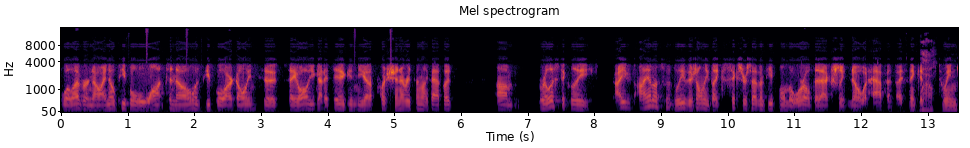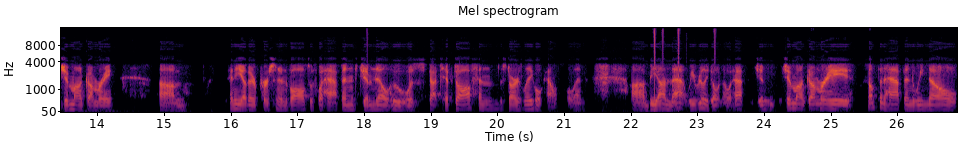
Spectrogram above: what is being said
we'll ever know. I know people want to know, and people are going to say, "Well, you got to dig and you got to push and everything like that." But um, realistically, I I honestly believe there's only like six or seven people in the world that actually know what happened. I think it's wow. between Jim Montgomery, um, any other person involved with what happened, Jim Nill, who was got tipped off, and the Stars legal counsel. And uh, beyond that, we really don't know what happened. Jim Jim Montgomery something happened. We know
